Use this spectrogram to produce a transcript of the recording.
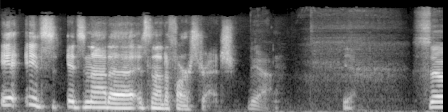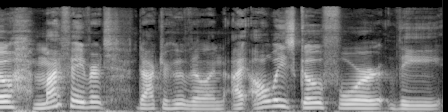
it, it's it's not a it's not a far stretch. yeah, Yeah. So my favorite Doctor Who villain, I always go for the,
